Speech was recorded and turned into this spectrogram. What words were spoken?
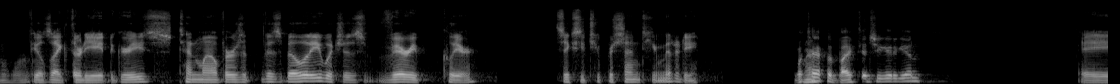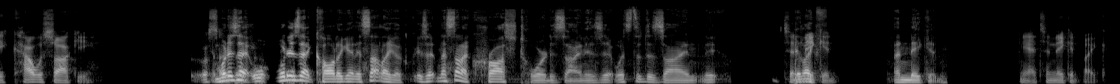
Oh, wow. Feels like 38 degrees. 10 mile vis- visibility, which is very clear. 62% humidity. What Yeah. type of bike did you get again? A Kawasaki. What And what is that? wh- What is that called again? It's not like a. Is it? That's not a cross tour design, is it? What's the design? It- It's a It, like, naked. a naked. Yeah, it's a naked bike.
